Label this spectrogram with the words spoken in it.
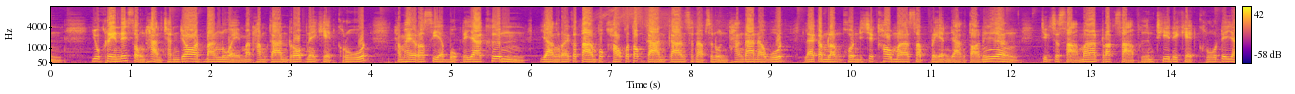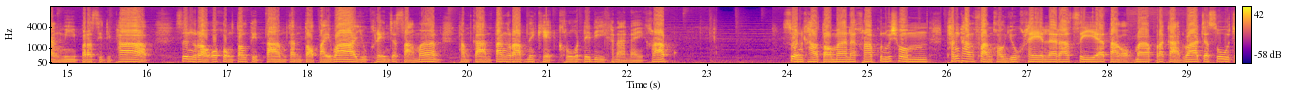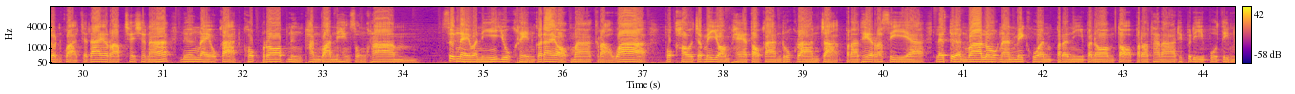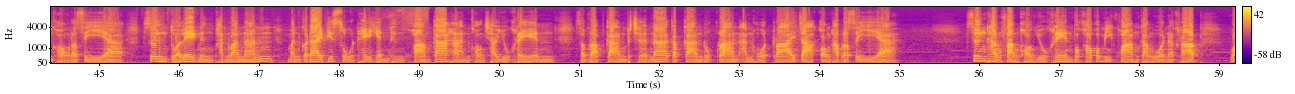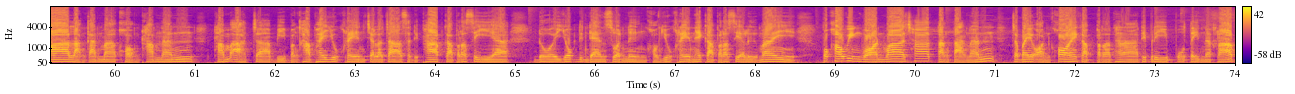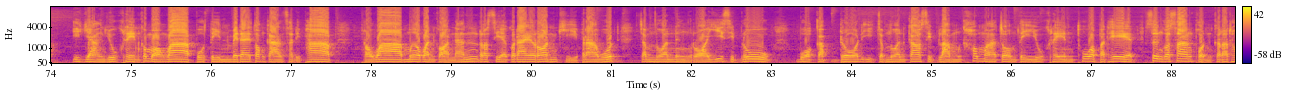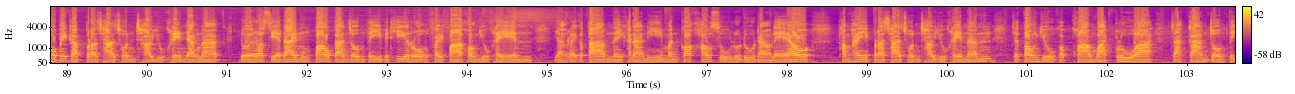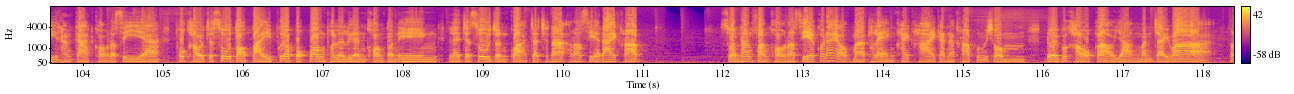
ยูเครนได้ส่งฐานชั้นยอดบางหน่วยมาทำการรบในเขตครูดทำให้รัสเซียบุกได้ยากขึ้น อย่างไรก็ตามพวกเขาก็ต้องการการสนับสนุนทางด้านอาวุธ และกำลังพลที่จะเข้ามาสับเปลี่ยนอย่างต่อเนื่อง จึงจะสามารถรักษาพื้นที่ในเขตครูดได้อย่างมีประสิทธิภาพ ซึ่งเราก็คงต้องติดตามกันต่อไปว่ายูเครนจะสามารถทำการตั้งรับในเขตครูดได้ดีขนาดไหนครับ ส่วนข่าวต่อมานะครับคุณผู้ชม ทั้งทางฝั่งของยูเครนและรัสเซียต่างออกมาประกาศว่าจะสู้จนกว่าจะได้รับชัยชนะ เนื่องในโอกาสครบรอบ 1,000 วันแห่งสงคราม ซึ่งในวันนี้ยูเครนก็ได้ออกมากล่าวว่า พวกเขาจะไม่ยอมแพ้ต่อการรุกรานจากประเทศรัสเซีย และเตือนว่าโลกนั้นไม่ควรประนีประนอมต่อประธานาธิบดีปูตินของรัสเซีย ซึ่งตัวเลข 1,000 วันนั้น มันก็ได้พิสูจน์ให้เห็นถึงความกล้าหาญของชาวยูเครนสำหรับการเผชิญหน้ากับการรุกรานอันโหดร้ายจากกองทัพรัสเซีย ซึ่งทางฝั่งของยูเครน พวกเขาก็มีความกังวลนะครับ ว่าหลังการมาของทรัมป์นั้นทรัมป์อาจจะบีบบังคับให้ยูเครนเจรจาสันติภาพกับรัสเซีย โดยยกดินแดนส่วนหนึ่งของยูเครนให้กับรัสเซียหรือไม่ พวกเขาวิงวอนว่าชาติต่างๆนั้น จะไม่อ่อนข้อให้กับประธานาธิบดีปูตินนะครับอีกอย่างยูเครนก็มองว่าปูตินไม่ได้ต้องการสันติภาพ เพราะว่าเมื่อวันก่อนนั้นรัสเซียก็ได้ร่อนขีปนาวุธจำนวน 120 ลูก บวกกับโดรนอีกจำนวน 90 ลำเข้ามาโจมตียูเครนทั่วประเทศ ซึ่งก็สร้างผลกระทบให้กับประชาชนชาวยูเครนอย่างหนัก โดยรัสเซียได้มุ่งเป้าการโจมตีไปที่โรงไฟฟ้าของยูเครน อย่างไรก็ตามในขณะนี้มันก็เข้าสู่ฤดูหนาวแล้วทำให้ประชาชนชาวยูเครนนั้น จะต้องอยู่กับความหวาดกลัว จากการโจมตีทางกาศของรัสเซีย พวกเขาจะสู้ต่อไปเพื่อปกป้องพลเรือนของตนเอง และจะสู้จนกว่าจะชนะรัสเซียได้ครับส่วนทางฝั่งของรัสเซียก็ได้ออกมาแถลงคล้ายๆกันนะครับคุณผู้ชม โดยพวกเขากล่าวอย่างมั่นใจว่า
